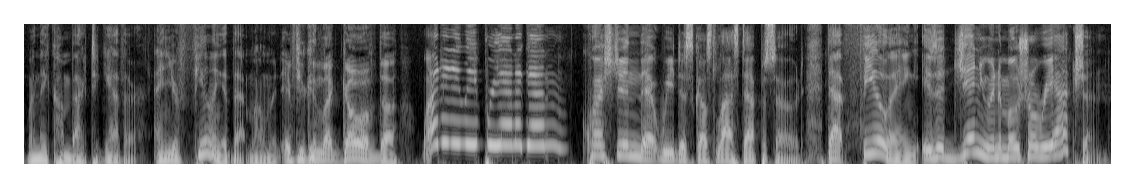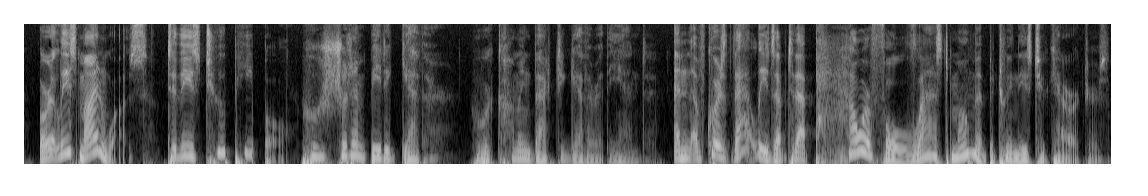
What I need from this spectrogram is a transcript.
when they come back together. And you're feeling at that moment, if you can let go of the, why did he leave Brienne again? Question that we discussed last episode. That feeling is a genuine emotional reaction, or at least mine was, to these two people who shouldn't be together, who are coming back together at the end. And of course, that leads up to that powerful last moment between these two characters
